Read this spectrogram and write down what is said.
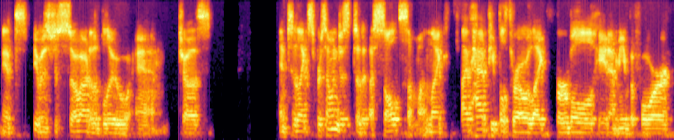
it's it was just so out of the blue and just and to like for someone just to assault someone like I've had people throw like verbal hate at me before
